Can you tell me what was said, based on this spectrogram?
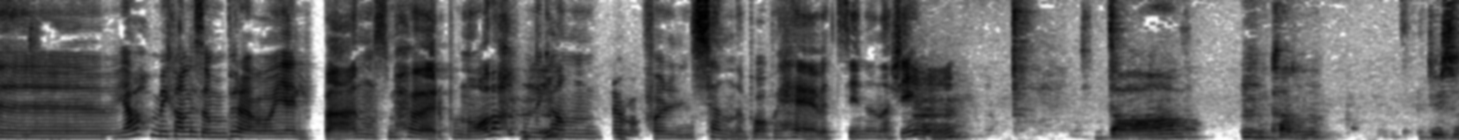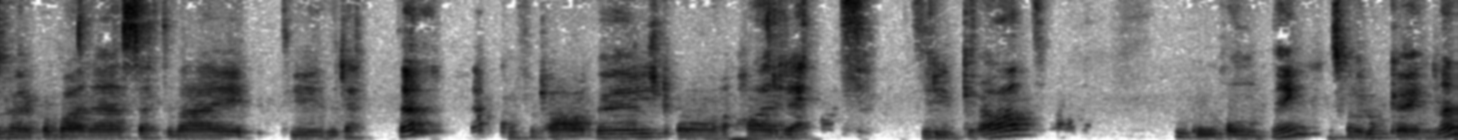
uh, Ja, vi kan liksom prøve å hjelpe noen som hører på nå, da. Om de kan prøve å få kjenne på å få hevet sin energi. Mm. Da kan du som hører på, bare sette deg til rette, komfortabelt og ha rett ryggrad, god holdning. Så kan du lukke øynene.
